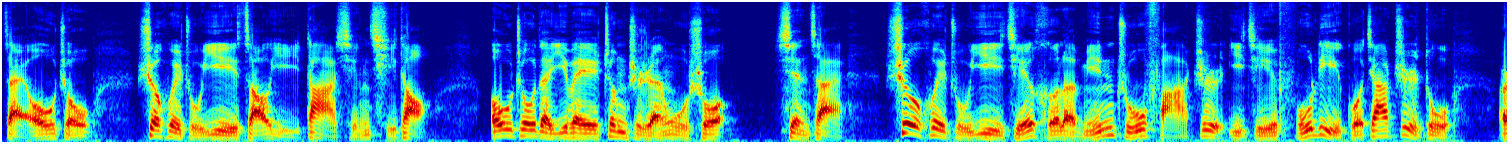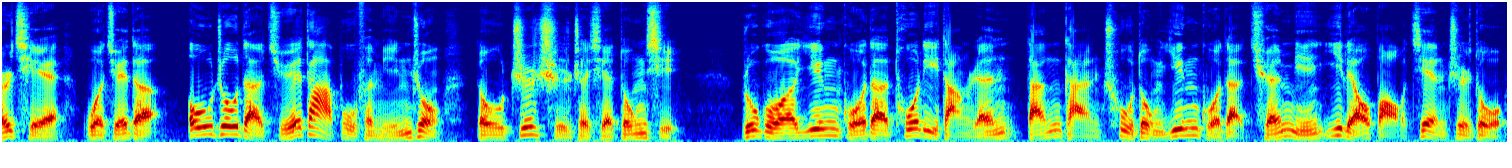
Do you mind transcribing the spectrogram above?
在欧洲，社会主义早已大行其道。欧洲的一位政治人物说：“现在社会主义结合了民主、法治以及福利国家制度，而且我觉得欧洲的绝大部分民众都支持这些东西。”如果英国的托利党人胆敢触动英国的全民医疗保健制度，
